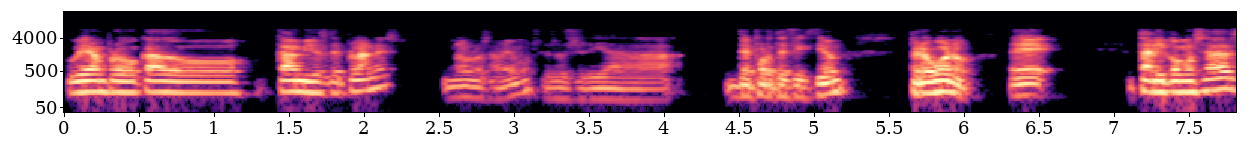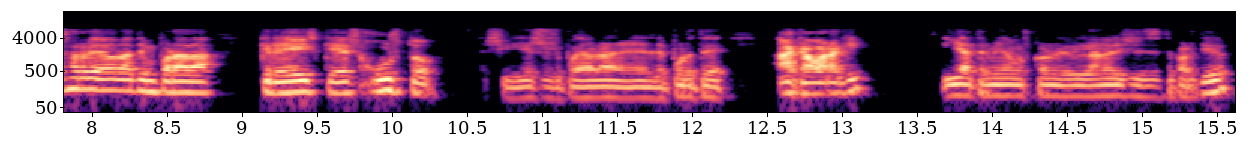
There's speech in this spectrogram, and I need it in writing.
hubieran provocado cambios de planes, no lo sabemos, eso sería deporte ficción. Pero bueno, eh, tal y como se ha desarrollado la temporada, ¿creéis que es justo, si eso se puede hablar en el deporte, acabar aquí? Y ya terminamos con el análisis de este partido.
